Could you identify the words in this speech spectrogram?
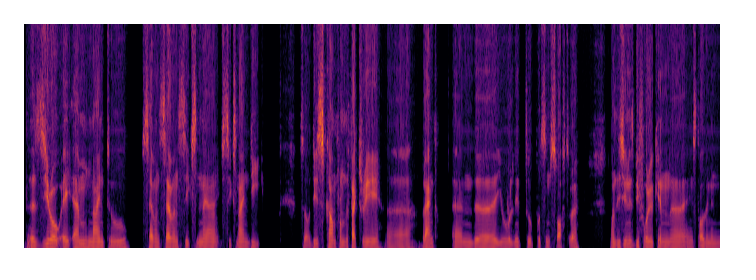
the 0AM927769d. So this come from the factory uh, blank and uh, you will need to put some software on these units before you can uh, install them in,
